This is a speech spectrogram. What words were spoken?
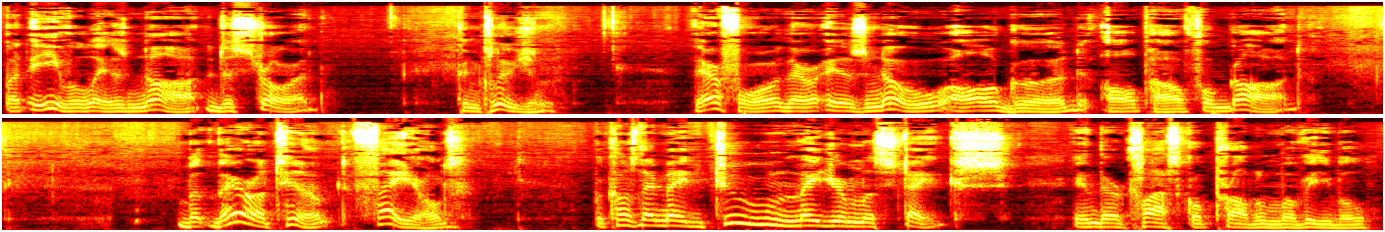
But evil is not destroyed. Conclusion. Therefore, there is no all good, all powerful God. But their attempt failed because they made two major mistakes in their classical problem of evil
